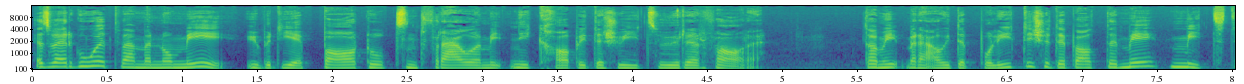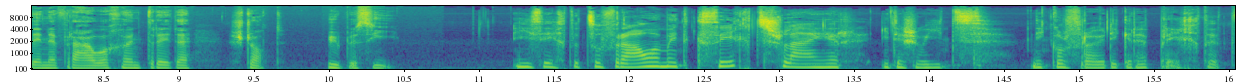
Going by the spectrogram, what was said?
es wäre gut, wenn man noch mehr über die paar Dutzend Frauen mit Niqab in der Schweiz erfahren. Damit man auch in der politischen Debatte mehr mit diesen Frauen reden können, statt über sie. Einsichten zu Frauen mit Gesichtsschleier in der Schweiz. Nicole Freudiger hat berichtet.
